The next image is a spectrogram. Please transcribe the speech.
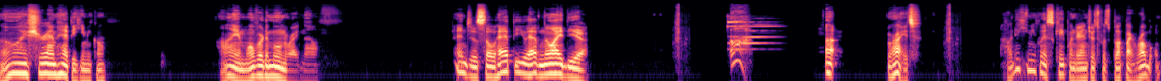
Oh, I sure am happy, Himiko. I am over the moon right now. And just so happy you have no idea. Ah! Right. How did Himiko escape when their entrance was blocked by rubble?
